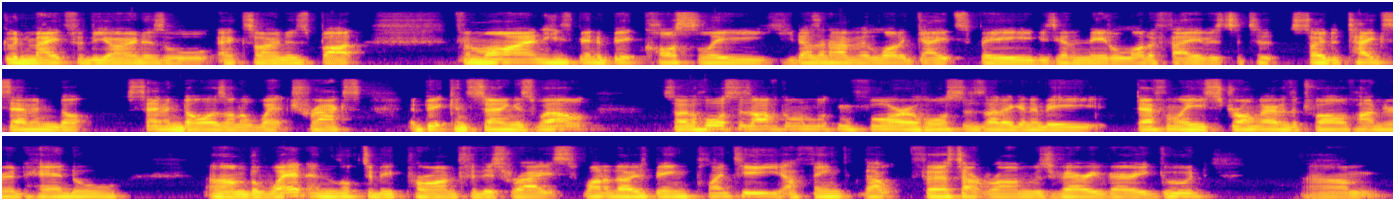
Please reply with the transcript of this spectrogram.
good mates with the owners or ex owners, but for mine, he's been a bit costly. He doesn't have a lot of gate speed. He's going to need a lot of favors. To, to, so to take seven dollars on a wet track's a bit concerning as well. So the horses I've gone looking for are horses that are going to be definitely strong over the twelve hundred, handle um, the wet, and look to be primed for this race. One of those being plenty. I think that first up run was very very good. Um,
